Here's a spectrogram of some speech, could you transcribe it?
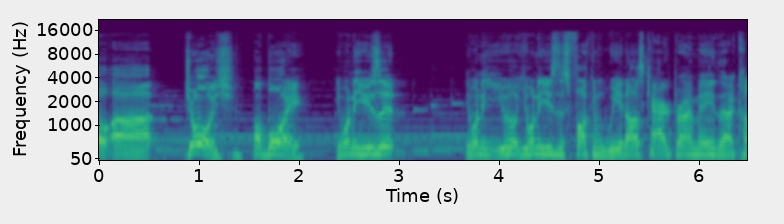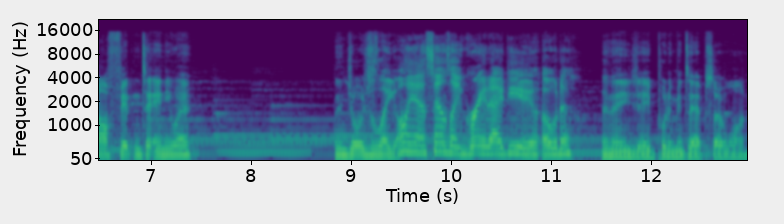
Oh, uh, George, my boy, you want to use it? You want to you, you want to use this fucking weird ass character I made that I can't fit into anywhere? And George was like, "Oh yeah, sounds like a great idea, Oda." And then he, he put him into episode one.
